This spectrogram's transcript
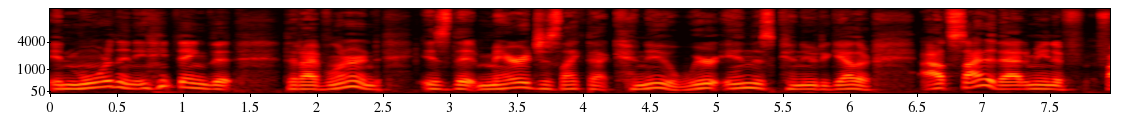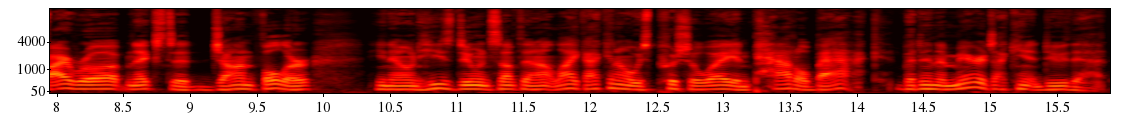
And more than anything that that I've learned is that marriage is like that canoe. We're in this canoe together. Outside of that, I mean, if if I row up next to John Fuller you know, and he's doing something I don't like, I can always push away and paddle back. But in a marriage, I can't do that.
